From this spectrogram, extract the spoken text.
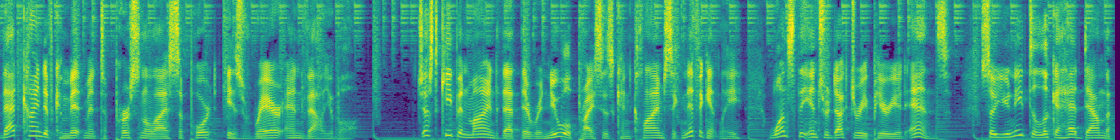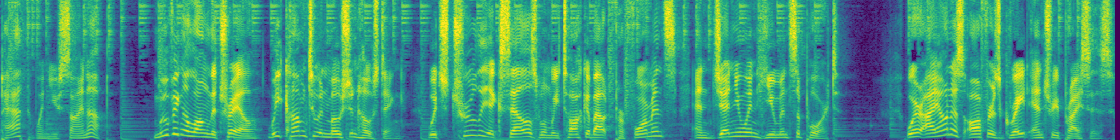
That kind of commitment to personalized support is rare and valuable. Just keep in mind that their renewal prices can climb significantly once the introductory period ends, so you need to look ahead down the path when you sign up. Moving along the trail, we come to InMotion Hosting, which truly excels when we talk about performance and genuine human support. Where Ionos offers great entry prices,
